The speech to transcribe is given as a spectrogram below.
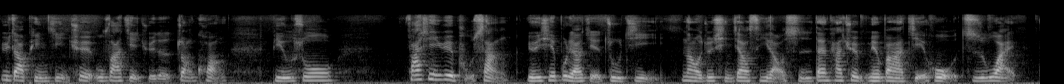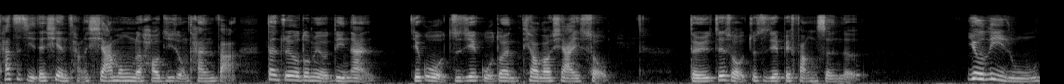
遇到瓶颈却无法解决的状况，比如说发现乐谱上有一些不了解注记，那我就请教 C 老师，但他却没有办法解惑。之外，他自己在现场瞎蒙了好几种弹法，但最后都没有定案，结果直接果断跳到下一首，等于这首就直接被放生了。又例如，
